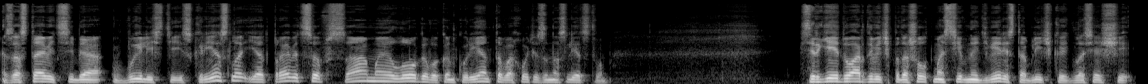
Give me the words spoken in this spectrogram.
заставить себя вылезти из кресла и отправиться в самое логово конкурента в охоте за наследством — Сергей Эдуардович подошел к массивной двери с табличкой, гласящей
